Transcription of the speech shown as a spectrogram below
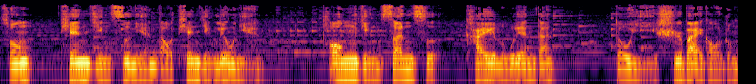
从天景四年到天景六年，陶弘景三次开炉炼丹，都以失败告终。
